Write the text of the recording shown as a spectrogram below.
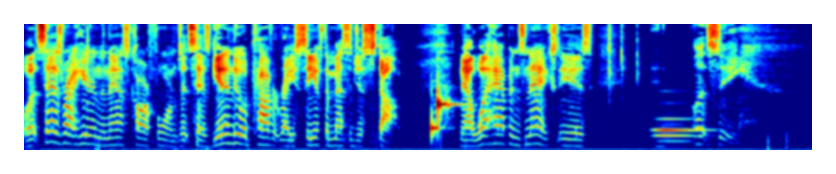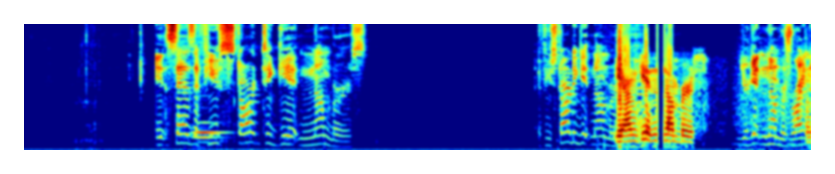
Well, it says right here in the NASCAR forums, it says get into a private race, see if the messages stop. Now, what happens next is, let's see. It says if you start to get numbers, if you start to get numbers, Yeah, I'm getting numbers. you're getting numbers right I'm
